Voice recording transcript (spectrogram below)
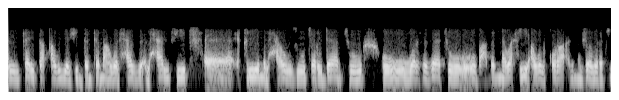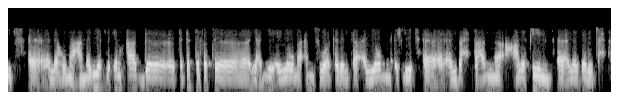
الكارثة قوية جدا كما هو الحال الحال في آه، إقليم الحوز وترودانت ورزازات وبعض النواحي أو القرى المجاورة آه، لهما عملية الإنقاذ آه، تكثفت آه، يعني يوم أمس وكذلك اليوم من أجل البحث عن عالقين لا زالوا تحت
